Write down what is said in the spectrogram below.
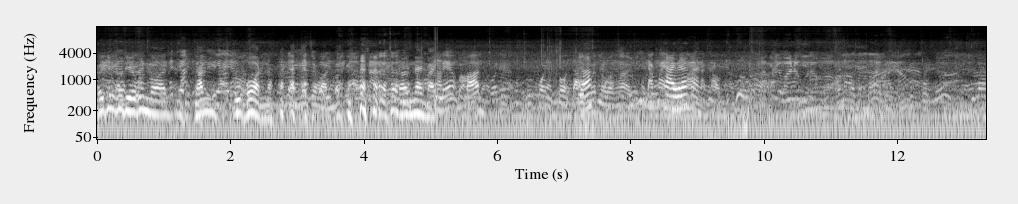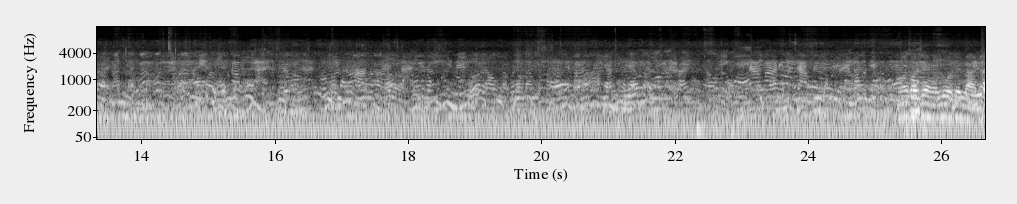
ฮ้ยอยู่ผู้เดียวคุณหมอทันผู้พรนะอยากไปสวรรค์ไหมในใบแล้วบ้านเหรอถ่ายไปแล้วค่ะ ก็แจ้งให้รู้ได้หลายแล้ว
